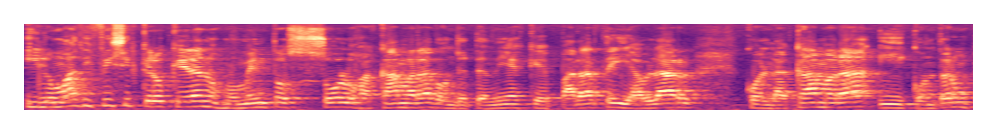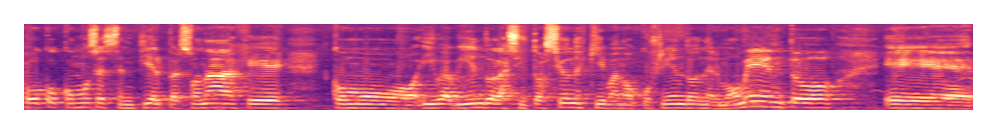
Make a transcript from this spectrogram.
Y lo más difícil creo que eran los momentos solos a cámara donde tenías que pararte y hablar con la cámara y contar un poco cómo se sentía el personaje, cómo iba viendo las situaciones que iban ocurriendo en el momento. eh,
